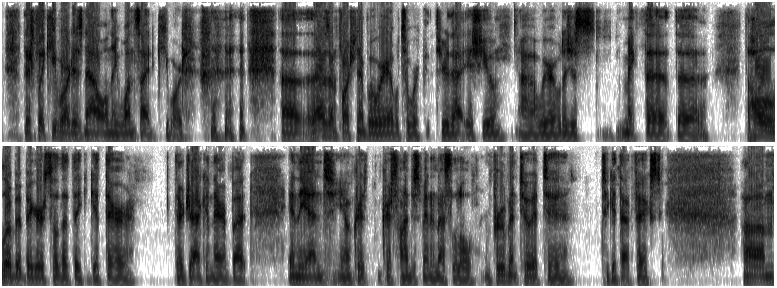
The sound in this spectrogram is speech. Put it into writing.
their split keyboard is now only one side keyboard. uh, that was unfortunate, but we were able to work through that issue. Uh, we were able to just make the the the hole a little bit bigger so that they could get their their jack in there. But in the end, you know, Chris, Crystalline just made a nice little improvement to it to to get that fixed. Um,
